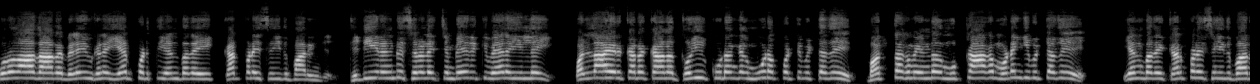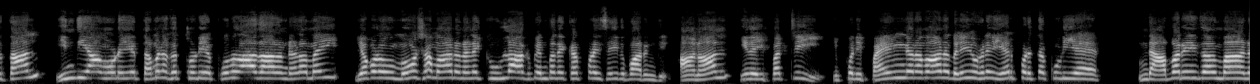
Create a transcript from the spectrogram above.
பொருளாதார விளைவுகளை ஏற்படுத்தி என்பதை கற்பனை செய்து பாருங்கள். திடீரென்று சில லட்சம் பேருக்கு வேலை இல்லை. பல்லாயிரக்கணக்கான தொழில் கூடங்கள் மூடப்பட்டு விட்டது. வர்த்தகம் என்பது முற்றாக முடங்கிவிட்டது என்பதை கற்பனை செய்து பார்த்தால் இந்தியாவுடைய தமிழகத்துடைய பொருளாதார நிலைமை எவ்வளவு மோசமான நிலைக்கு உள்ளாகும் என்பதை கற்பனை செய்து பாருங்கள். ஆனால் இதை பற்றி இப்படி பயங்கரமான விளைவுகளை ஏற்படுத்தக்கூடிய இந்த அபரிதமான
